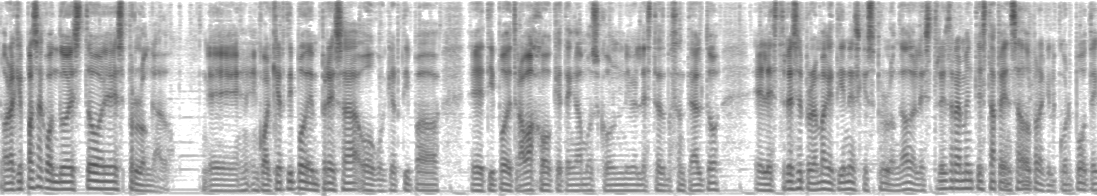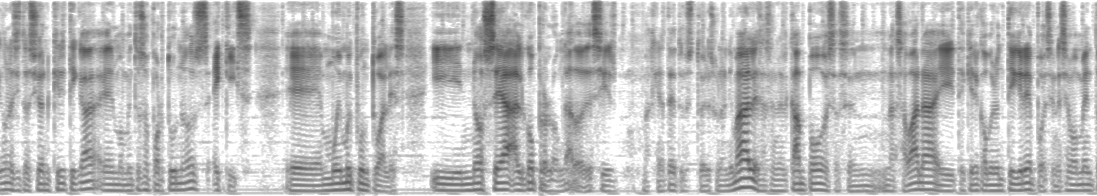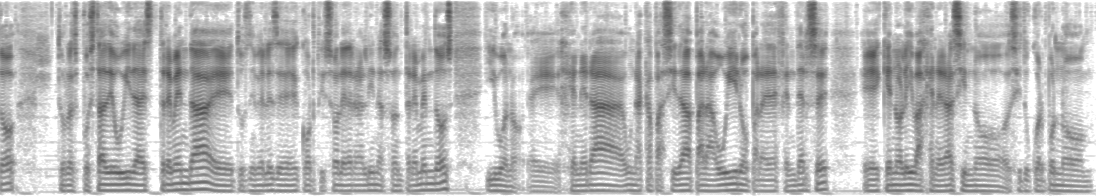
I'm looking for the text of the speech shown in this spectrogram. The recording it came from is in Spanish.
Ahora, ¿qué pasa cuando esto es prolongado? Eh, en cualquier tipo de empresa o cualquier tipo, eh, tipo de trabajo que tengamos con un nivel de estrés bastante alto, el estrés, el problema que tiene es que es prolongado. El estrés realmente está pensado para que el cuerpo tenga una situación crítica en momentos oportunos X, eh, muy muy puntuales, y no sea algo prolongado. Es decir, imagínate, tú, eres un animal, estás en el campo, estás en una sabana y te quiere comer un tigre, pues en ese momento tu respuesta de huida es tremenda, eh, tus niveles de cortisol y adrenalina son tremendos y bueno, eh, genera una capacidad para huir o para defenderse eh, que no le iba a generar si, si tu cuerpo no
